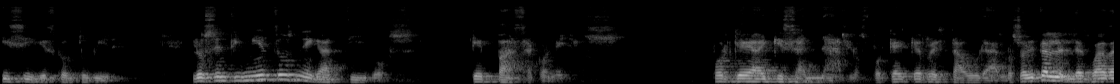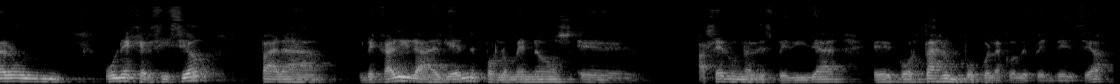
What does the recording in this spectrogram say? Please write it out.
y sigues con tu vida. Los sentimientos negativos, ¿qué pasa con ellos? Porque hay que sanarlos, porque hay que restaurarlos. Ahorita les voy a dar un, ejercicio para dejar ir a alguien, por lo menos eh, hacer una despedida, eh, cortar un poco la codependencia.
